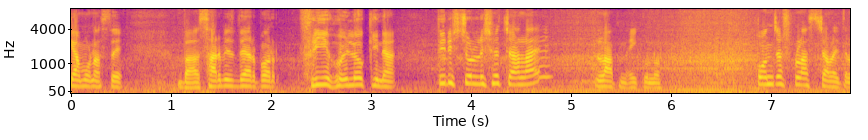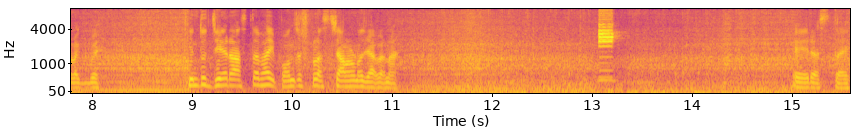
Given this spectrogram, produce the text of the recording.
কেমন আছে। বা সার্ভিস দেওয়ার পর ফ্রি হইল কি না তিরিশ চল্লিশে চালায় লাভ নাই কোনো। পঞ্চাশ প্লাস চালাইতে লাগবে। কিন্তু যে রাস্তা ভাই, পঞ্চাশ প্লাস চালানো যাবে না। এই রাস্তায়।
